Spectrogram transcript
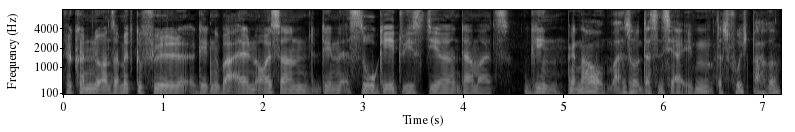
wir können nur unser Mitgefühl gegenüber allen äußern, denen es so geht, wie es dir damals ging. Genau, also das ist ja eben das Furchtbare,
